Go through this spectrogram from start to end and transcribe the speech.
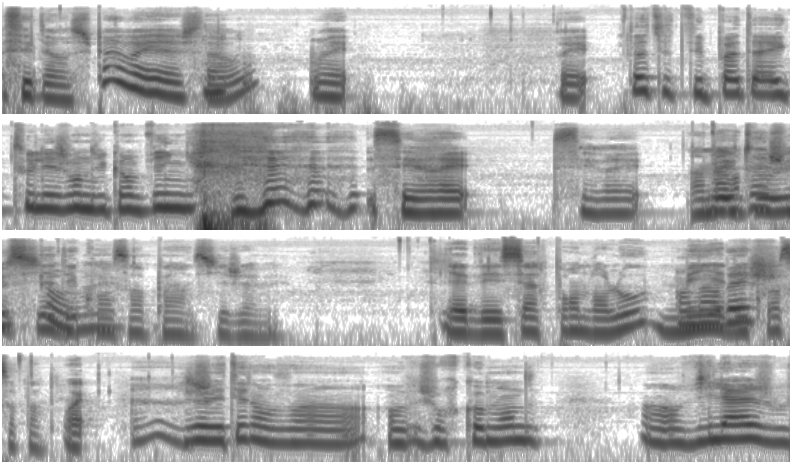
c'était un super voyage ça. Hein. Toi, t'étais pote avec tous les gens du camping. c'est vrai, c'est vrai. En Ardèche aussi, il y a des coins sympas, si jamais. Il y a des serpents dans l'eau, mais il y a des coins sympas. Ouais. Ah, J'avais été dans un, un- je vous recommande, un village où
